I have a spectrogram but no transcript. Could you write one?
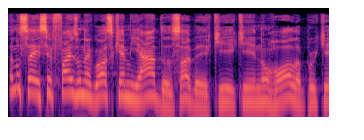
eu não sei, você faz um negócio que é miado, sabe? Que, que não rola porque,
